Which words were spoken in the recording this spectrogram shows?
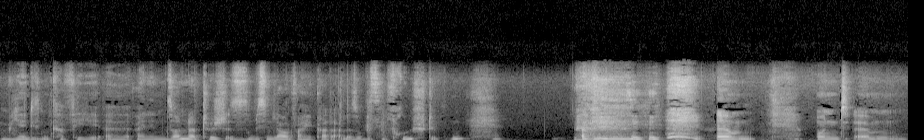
ähm, hier in diesem Café äh, einen Sondertisch. Es ist ein bisschen laut, weil hier gerade alle so ein bisschen frühstücken. ähm, und ähm,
